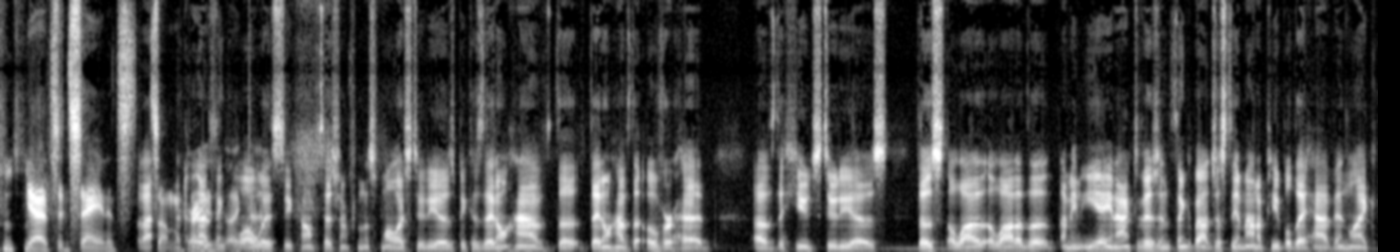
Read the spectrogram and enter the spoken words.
yeah, it's insane. It's But something I, crazy. I think like we'll that. always see competition from the smaller studios because they don't have the they don't have the overhead of the huge studios. Those a lot of, a lot of the I mean EA and Activision. Think about just the amount of people they have in like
